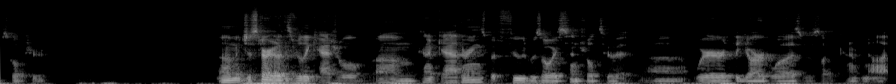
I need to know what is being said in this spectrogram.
sculpture um, it just started out as really casual um, kind of gatherings, but food was always central to it. Uh, where the yard was was like kind of not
